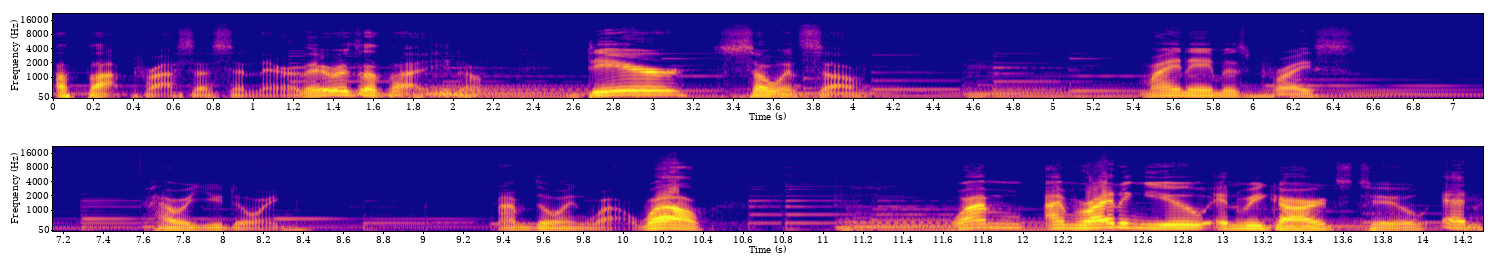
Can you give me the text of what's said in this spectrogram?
a thought process in there. There is a thought, you know, dear so and so, my name is Price. How are you doing? I'm doing well. Well, well I'm, I'm writing you in regards to, and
